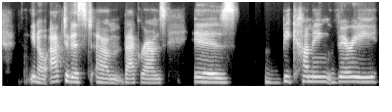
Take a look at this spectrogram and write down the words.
you know activist um, backgrounds, is becoming very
